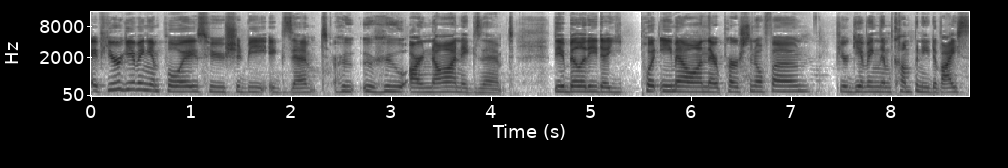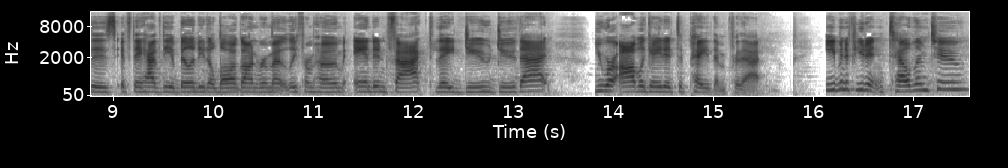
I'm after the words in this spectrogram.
if you're giving employees who should be exempt who who are non-exempt the ability to put email on their personal phone if you're giving them company devices if they have the ability to log on remotely from home and in fact they do do that you are obligated to pay them for that even if you didn't tell them to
